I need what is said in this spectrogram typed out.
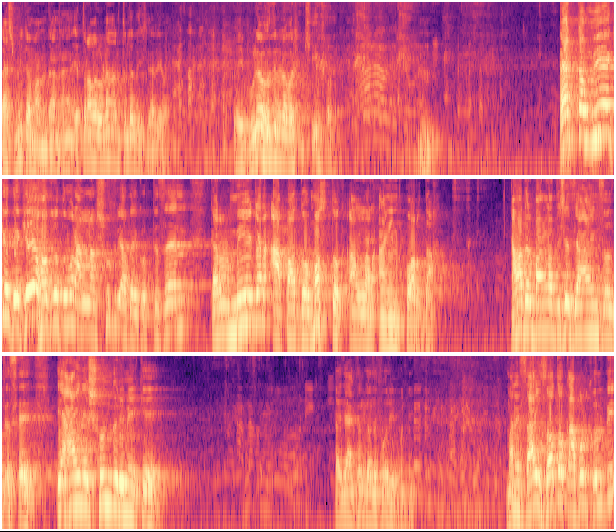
রাশ্মিকা মান্দা না এত আবার ওটা তো তুলে দিস না রে এই বুড়া হুজুরের আবার কি করে একটা মেয়েকে দেখে হজরত তোমার আল্লাহর শুক্রিয়া আদায় করতেছেন, কারণ মেয়েটার আপাত মস্তক আল্লাহর আইন পর্দা। আমাদের বাংলাদেশে যে আইন চলতেছে, এই আইনের সুন্দরী মেয়েকে একজন কাছে পরিমণি। মানে যাই যত কাপড় খুলবি,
